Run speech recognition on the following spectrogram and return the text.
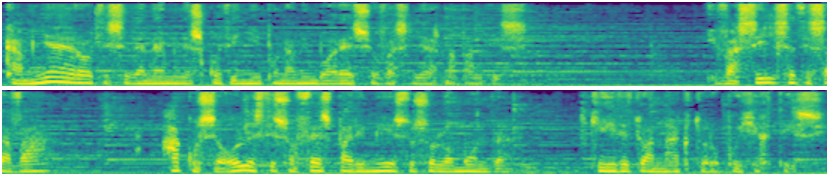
Καμιά ερώτηση δεν έμεινε σκοτεινή που να μην μπορέσει ο βασιλιάς να απαντήσει. Η βασίλισσα της Σαβά άκουσε όλες τις σοφές παροιμίες του Σολομώντα και είδε το ανάκτορο που είχε χτίσει.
